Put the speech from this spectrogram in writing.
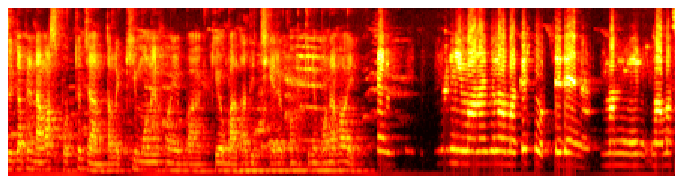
যদি আপনি নামাজ পড়তে যান তাহলে কি মনে হয় বা কেউ বাধা দিচ্ছে এরকম কি মনে হয়? মানে মনে হয় যেন আমাকে দেয় না। মানে নামাজ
